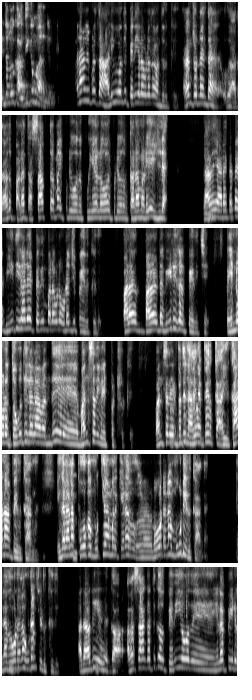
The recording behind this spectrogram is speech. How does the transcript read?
எந்த அளவுக்கு அதிகமா இருந்திருக்கு? அதாவது இப்படித்தான். அழிவு வந்து பெரிய அளவுல தான் வந்திருக்கு. அதான் சொன்னேன் இந்த ஒரு அதாவது பல தசாப்தமா இப்படி ஒரு புயலோ இப்படி ஒரு கனமழையோ இல்ல. நிறைய இடங்கள்ல வீதிகளே பெரும்பளவுல உடைஞ்சு போயிருக்குது. பல பல வீடுகள் போயிருச்சு இப்ப என்னோட தொகுதியில எல்லாம் வந்து மண் சரிவு ஏற்பட்டிருக்கு. மண் சரிவு ஏற்பட்டு நிறைய பேர் காணாம போயிருக்காங்க. எங்களால போக முடியாம இருக்கு ஏன்னா ரோடெல்லாம் மூடி இருக்காங்க. ஏன்னா ரோடெல்லாம் உடைஞ்சு இருக்குது. அதாவது அரசாங்கத்துக்கு ஒரு பெரிய ஒரு இழப்பீடு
